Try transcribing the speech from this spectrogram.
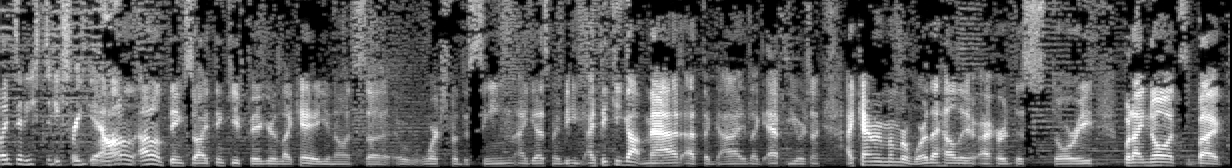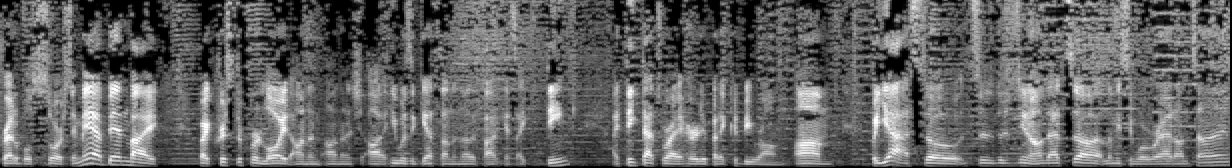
Like, did he did he freak I out? don't. I don't think so. I think he figured like, hey, you know, it's uh, it works for the scene. I guess maybe he. I think he got mad at the guy, like f you or something. I can't remember where the hell I heard this story, but I know it's by a credible source. It may have been by by Christopher Lloyd on an on a. Uh, he was a guest on another podcast. I think. I think that's where I heard it, but I could be wrong. Um, but yeah, so, so there's you know that's uh, let me see where we're at on time.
